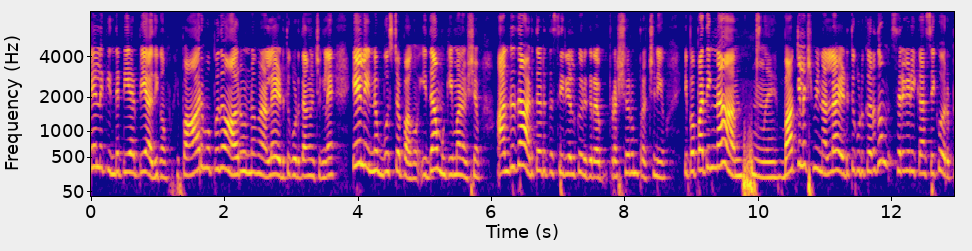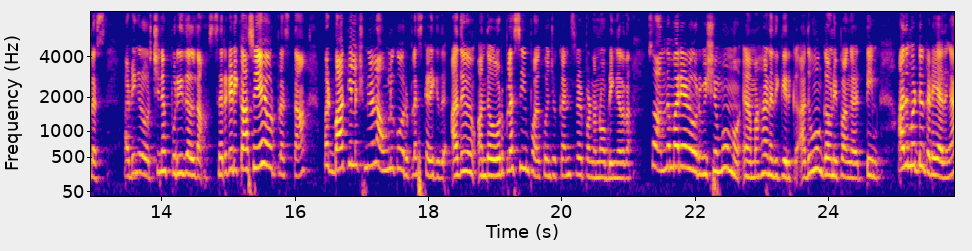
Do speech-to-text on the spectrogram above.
ஏழுக்கு இந்த டிஆர்பியே அதிகம். இப்போ ஆறு முப்பதும் ஆறு இன்னும் நல்லா எடுத்து கொடுத்தாங்கன்னு வச்சுங்களேன். ஏழு இன்னும் பூஸ்டப் ஆகும். இதுதான் முக்கியமான விஷயம். அதுதான் அடுத்தடுத்த சீரியலுக்கும் இருக்கிற ப்ரெஷரும் பிரச்சனையும். இப்போ பார்த்தீங்கன்னா பாக்கியில் பாக்கியலட்சுமி நல்லா எடுத்து கொடுக்கறதும் சிறுகடி காசுக்கு ஒரு ப்ளஸ் அப்படிங்கிற ஒரு சின்ன புரிதல் தான். சிறுகடி காசையே ஒரு ப்ளஸ் தான். பட் பாக்கியலட்சுமினால அவங்களுக்கும் ஒரு ப்ளஸ் கிடைக்குது. அது அந்த ஒரு ப்ளஸ்ஸையும் கொஞ்சம் கன்சிடர் பண்ணணும் அப்படிங்கிறது தான். ஸோ அந்த மாதிரியான ஒரு விஷயமும் மகாநதிக்கு இருக்குது அதுவும் கவனிப்பாங்க டீம் அது மட்டும் கிடையாதுங்க.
